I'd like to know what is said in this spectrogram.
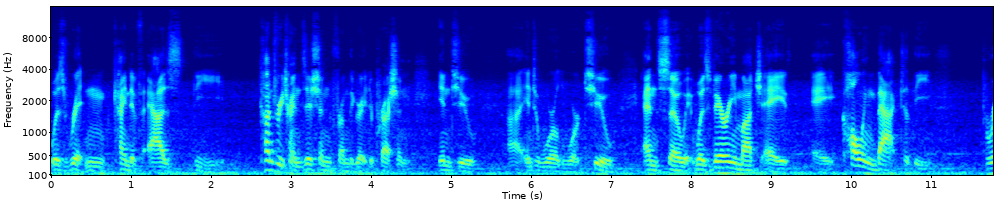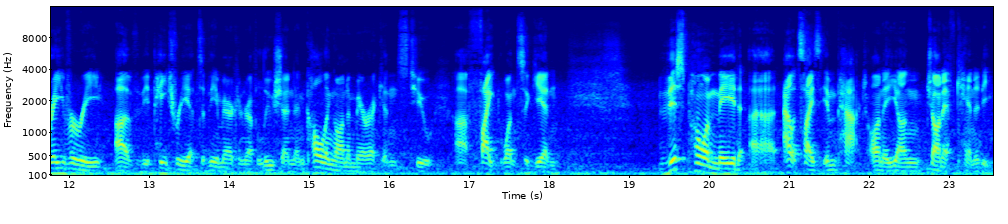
was written kind of as the country transitioned from the Great Depression into uh, into World War II, and so it was very much a a calling back to the bravery of the patriots of the American Revolution and calling on Americans to uh, fight once again. This poem made an uh, outsized impact on a young John F. Kennedy.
